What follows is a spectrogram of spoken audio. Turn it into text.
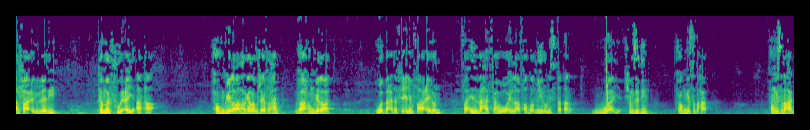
Alfaacil ladi ka marfuucay ataa. Xukunkii labaad halkee lagu sheegay farxan muxuu xukunkii labaad wa bacda ficlin faacilu fain dahar fahwa wailaa fadamiirun istatar waaya shamsdiin xukunkii saddexaad xukunkii saddexaad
